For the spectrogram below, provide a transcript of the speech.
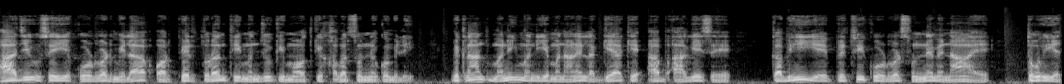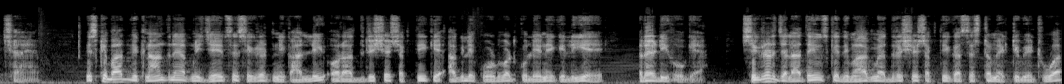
आज ही उसे ये कोडवर्ड मिला और फिर तुरंत ही मंजू की मौत की खबर सुनने को मिली। विक्रांत मन ही मन ये मनाने लग गया कि अब आगे से कभी ये पृथ्वी कोडवर्ड सुनने में ना आए तो ही अच्छा है। इसके बाद विक्रांत ने अपनी जेब से सिगरेट निकाल ली और अदृश्य शक्ति के अगले कोडवर्ड को लेने के लिए रेडी हो गया। सिगरेट जलाते ही उसके दिमाग में अदृश्य शक्ति का सिस्टम एक्टिवेट हुआ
